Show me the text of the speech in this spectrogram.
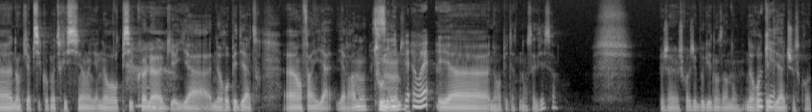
Euh, donc il y a psychomotricien, il y a neuropsychologue, Ah. il y a neuropédiatre. Euh, enfin, il y a, il y a vraiment tout le monde. hyper- Ouais. Et euh, neuropédiatre, non, ça existe ça? Je, je crois que j'ai bugué dans un nom. Neuropédiatre, je crois.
